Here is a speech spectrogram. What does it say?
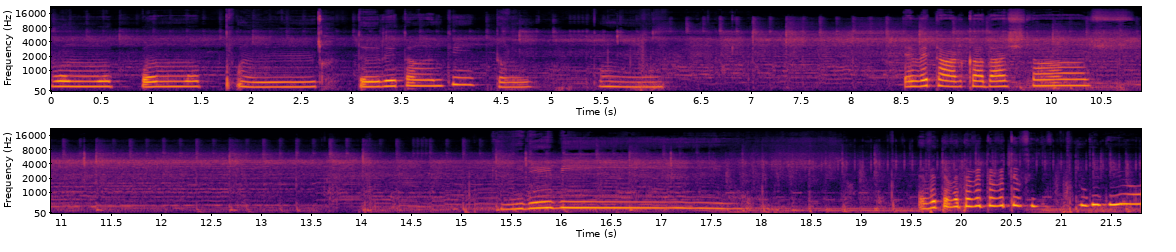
Bum bum bum. Dırıdan dırıdan. Bum. Evet arkadaşlar. Birebir. Evet evet evet evet evet. Kim geliyor?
